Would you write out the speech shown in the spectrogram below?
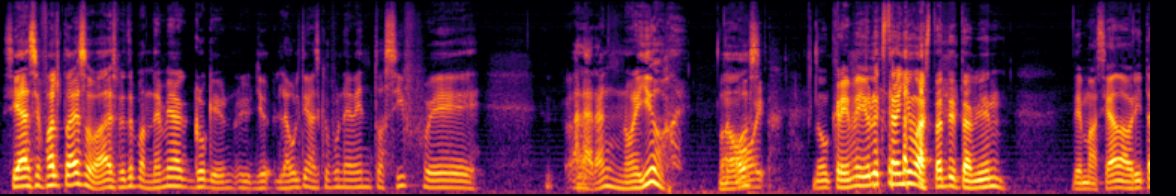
Sí, hace falta eso, después de pandemia, creo que yo, la última vez que fue un evento así fue... Alarán, no he ido. No, no, créeme, yo lo extraño bastante también. Demasiado. Ahorita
